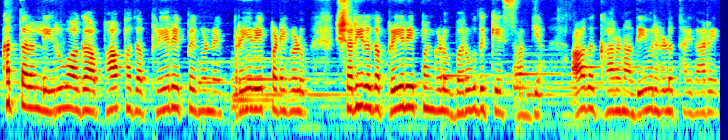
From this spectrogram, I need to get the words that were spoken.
ಕತ್ತಲಲ್ಲಿ ಇರುವಾಗ ಪಾಪದ ಪ್ರೇರೇಪಣೆ, ಪ್ರೇರೇಪಣೆಗಳು, ಶರೀರದ ಪ್ರೇರೇಪಣೆಗಳು ಬರುವುದಕ್ಕೆ ಸಾಧ್ಯ. ಆದ ಕಾರಣ ದೇವರು ಹೇಳುತ್ತಾ ಇದ್ದಾರೆ,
